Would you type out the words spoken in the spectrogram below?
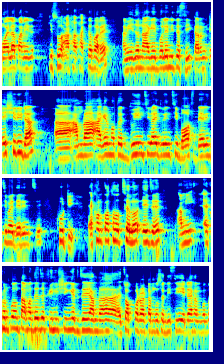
ময়লা পানির কিছু আঠা থাকতে পারে। আমি এই জন্য আগেই বলে নিতেছি। কারণ এই সিঁড়িটা আমরা আগের মতো দুই ইঞ্চি বাই দুই ইঞ্চি বক্স দেড় ইঞ্চি বাই দেড় ইঞ্চি খুঁটি। এখন কথা হচ্ছে হলো, এই যে আমি এখন পর্যন্ত আমাদের যে ফিনিশিং এর যে আমরা চক পড়াটা মুছে দিছি, এটা এখন পর্যন্ত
